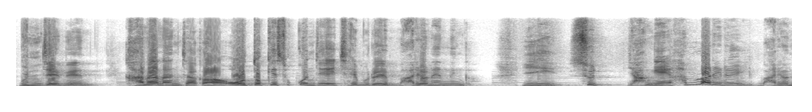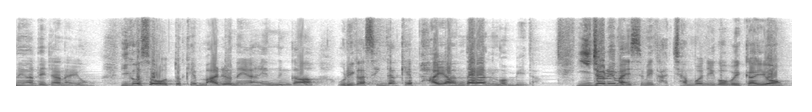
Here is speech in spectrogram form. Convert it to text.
문제는 가난한 자가 어떻게 속건제의 재물을 마련했는가? 이 숫 양의 한 마리를 마련해야 되잖아요. 이것을 어떻게 마련해야 했는가? 우리가 생각해 봐야 한다는 겁니다. 2절의 말씀을 같이 한번 읽어볼까요?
